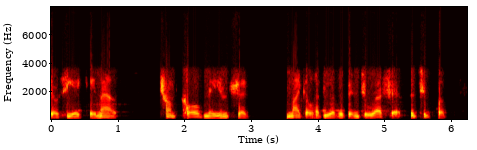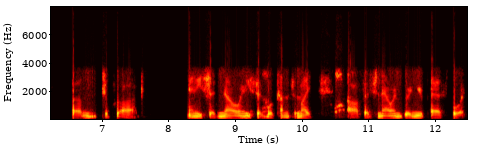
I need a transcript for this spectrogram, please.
dossier came out, Trump called me and said, Michael, have you ever been to Russia, to, um, to Prague? And he said, No. And he said, Well, come to my office now and bring your passport.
